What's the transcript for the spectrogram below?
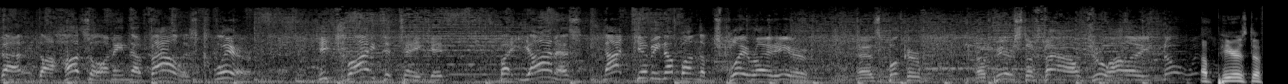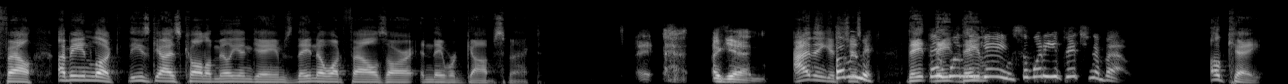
The the hustle, I mean, the foul is clear. He tried to take it, but Giannis not giving up on the play right here as Booker appears to foul. Jrue Holiday, no. Appears to foul. I mean, look, these guys call a million games. They know what fouls are, and they were gobsmacked. Eh, again, I think it's But just minute. they they, they won they the game. So what are you bitching about? okay.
